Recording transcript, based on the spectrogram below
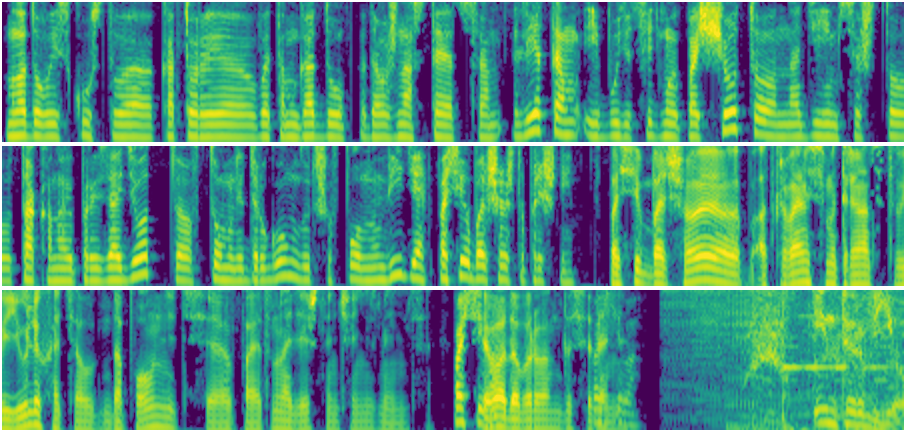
молодого искусства, которая в этом году должна состояться летом и будет седьмой по счету. Надеемся, что так оно и произойдет в том или другом, лучше в полном виде. Спасибо большое, что пришли. Спасибо большое. Открываемся мы 13 июля, хотел дополнить, э, поэтому надеюсь, что ничего не изменится. Спасибо. Всего доброго, до свидания. Спасибо. Интервью.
